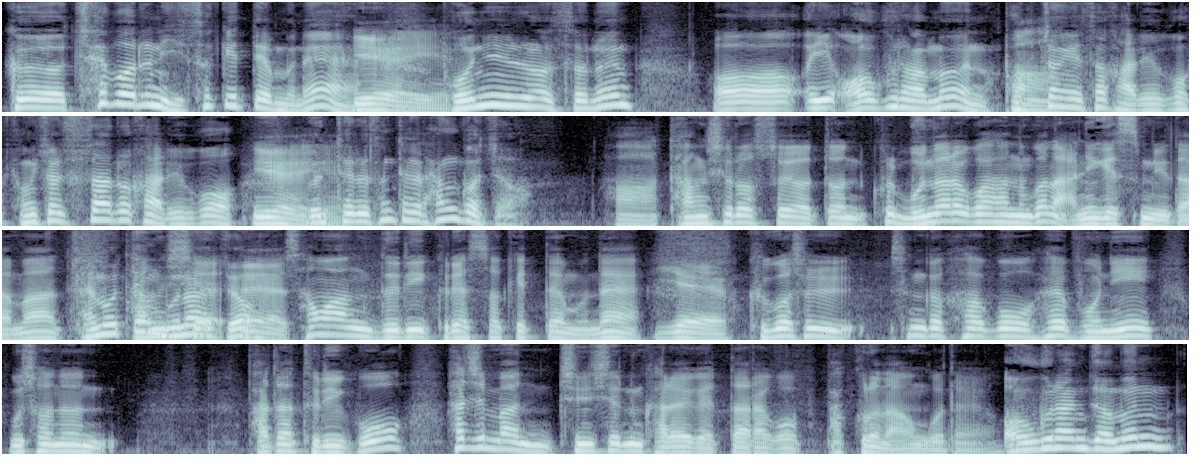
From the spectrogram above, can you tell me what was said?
그 체벌은 있었기 때문에 예, 예. 본인으로서는 어, 이 억울함은 법정에서 가리고 경찰 수사로 가리고 아. 예, 예. 은퇴를 선택을 한 거죠. 아, 당시로서의 어떤 그걸 문화라고 하는 건 아니겠습니다만 잘못된 문화죠. 예, 상황들이 그랬었기 때문에 예. 그것을 생각하고 해 보니 우선은 받아들이고 하지만 진실은 가려야겠다라고 밖으로 나온 거네요. 억울한 점은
